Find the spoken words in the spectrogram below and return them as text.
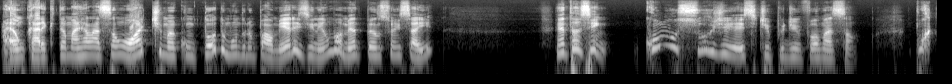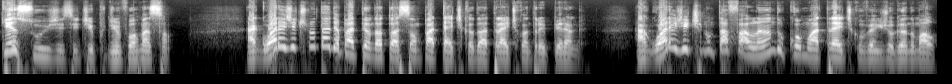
é um cara que tem uma relação ótima com todo mundo no Palmeiras e em nenhum momento pensou em sair. Então, assim, como surge esse tipo de informação? Por que surge esse tipo de informação? Agora a gente não está debatendo a atuação patética do Atlético contra o Ipiranga. Agora a gente não está falando como o Atlético vem jogando mal,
